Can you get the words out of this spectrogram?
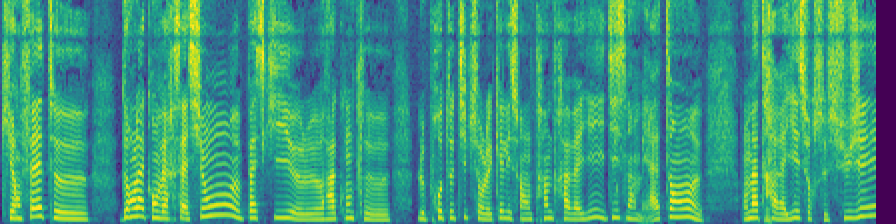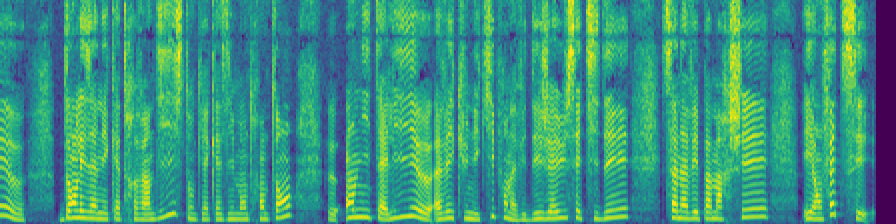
qui en fait, dans la conversation, parce qu'il raconte le prototype sur lequel ils sont en train de travailler, ils disent non mais attends, on a travaillé sur ce sujet dans les années 90, donc il y a quasiment 30 ans. Euh, en Italie euh, avec une équipe. On avait déjà eu cette idée, ça n'avait pas marché. Et en fait, c'est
